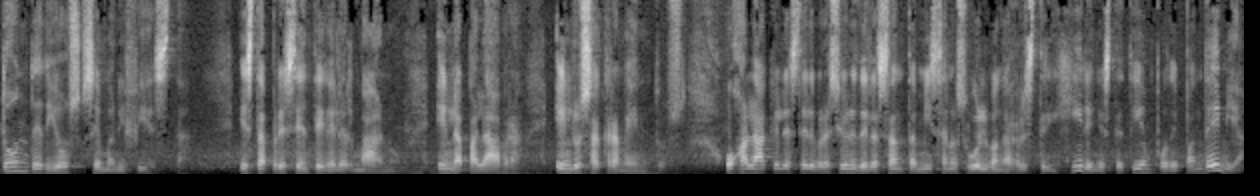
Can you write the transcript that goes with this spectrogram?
dónde Dios se manifiesta. Está presente en el hermano, en la palabra, en los sacramentos. Ojalá que las celebraciones de la Santa Misa no se vuelvan a restringir en este tiempo de pandemia,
